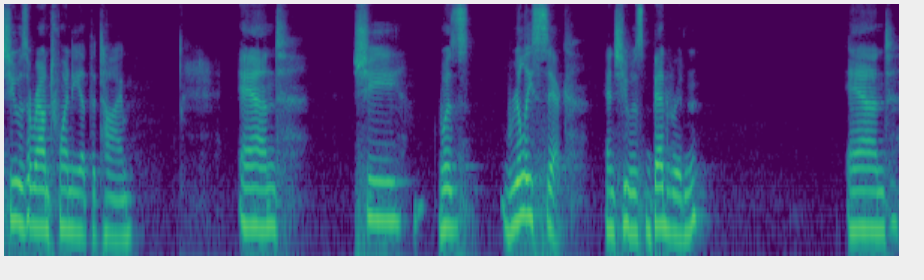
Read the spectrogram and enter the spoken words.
she was around 20 at the time. And she was really sick and she was bedridden. And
